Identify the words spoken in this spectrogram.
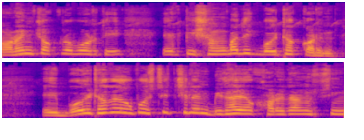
নরেন চক্রবর্তী একটি সাংবাদিক বৈঠক করেন। এই বৈঠকে উপস্থিত ছিলেন বিধায়ক হরেরাম সিং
